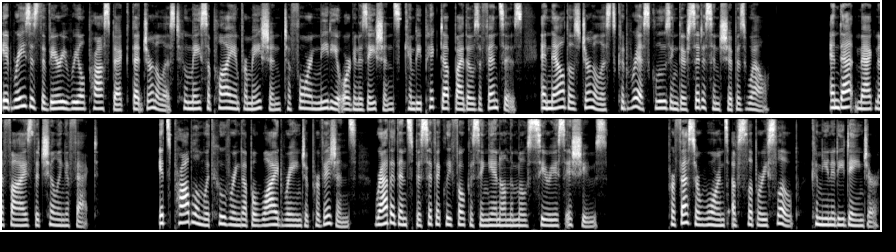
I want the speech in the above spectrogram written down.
It raises the very real prospect that journalists who may supply information to foreign media organizations can be picked up by those offenses, and now those journalists could risk losing their citizenship as well. And that magnifies the chilling effect. Its problem with hoovering up a wide range of provisions, rather than specifically focusing in on the most serious issues. Professor warns of slippery slope, community danger.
